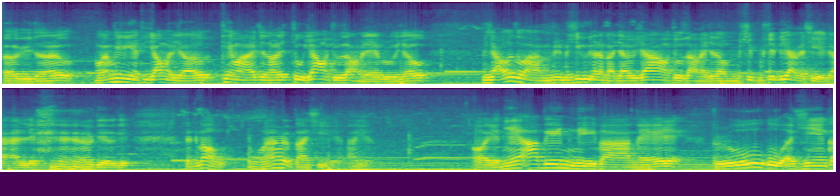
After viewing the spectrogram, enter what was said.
โอเคကျွန်တော်တို့1 million ထိရောက်မယ်ကျွန်တော်တို့ထင်ပါတယ်ကျွန်တော်လည်းကြိုရအောင်ကြိုးစားမယ်ဘရိုကျွန်တော် မရဘူးဆိုတာမရှိဘူးအဲ့ဒါကကျွန်တော်ရအောင်စူးစမ်းမယ်ကျွန်တော်မရှိဖြစ်တရားပဲရှိရကြအဲ့လေ okay okay ဆိုတော့ဒီမှာ1 reply ရှိရပါရဲ့အော်ရအမြဲအားပေးနေပါမယ်တဲ့ bro ကိုအရင်က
